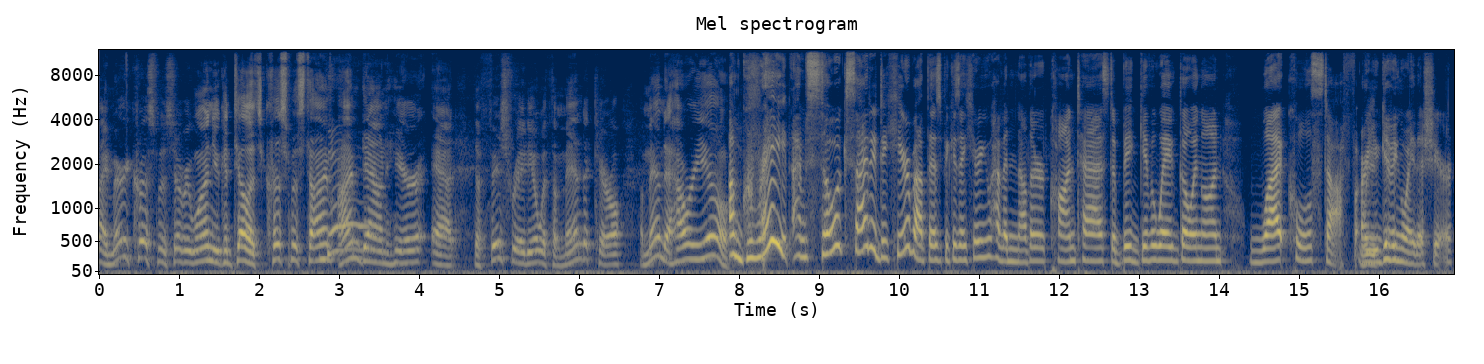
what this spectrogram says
Hi, Merry Christmas, everyone. You can tell it's Christmas time. Yay. I'm down here at the Fish Radio with Amanda Carroll. Amanda, how are you? I'm great. I'm so excited to hear about this because I hear you have another contest, a big giveaway going on. What cool stuff are We- you giving away this year?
